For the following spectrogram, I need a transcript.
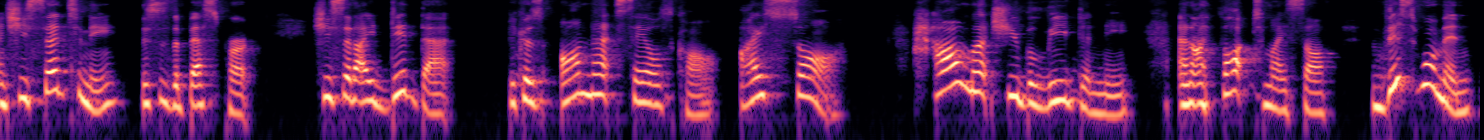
And she said to me, This is the best part. She said, I did that because on that sales call, I saw how much you believed in me. And I thought to myself, this woman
